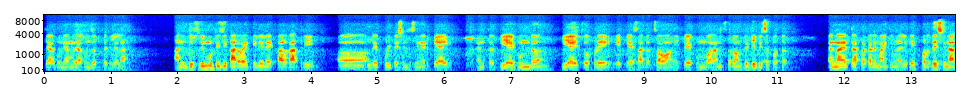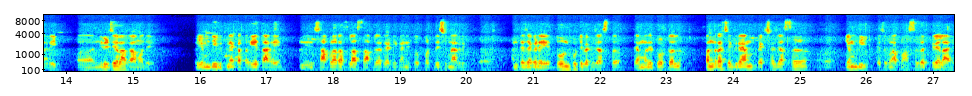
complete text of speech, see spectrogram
त्या गुन्ह्यामध्ये आपण जप्त केलेला आहे. आणि दुसरी मोठी जी कारवाई केलेली आहे काल रात्री आपले पोलीस स्टेशनचे सिनियर पी आय नंतर P I Gund P I Chopde A P I Sagar Chavan A P I Kumbhar आणि सर्व आमचे डीबीचं पथक. त्यांना त्या प्रकारे माहिती मिळाली की परदेशी नागरिक निळजे भागामध्ये एम डी विकण्याकरता येत आहे. आणि सापळा रचला असता आपल्या त्या ठिकाणी तो परदेशी नागरिक आणि त्याच्याकडे दोन कोटीपेक्षा जास्त त्यामध्ये टोटल पंधराशे ग्रॅमपेक्षा जास्त एम डी त्याच्याकडून आपण हस्तगत केलेला आहे.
